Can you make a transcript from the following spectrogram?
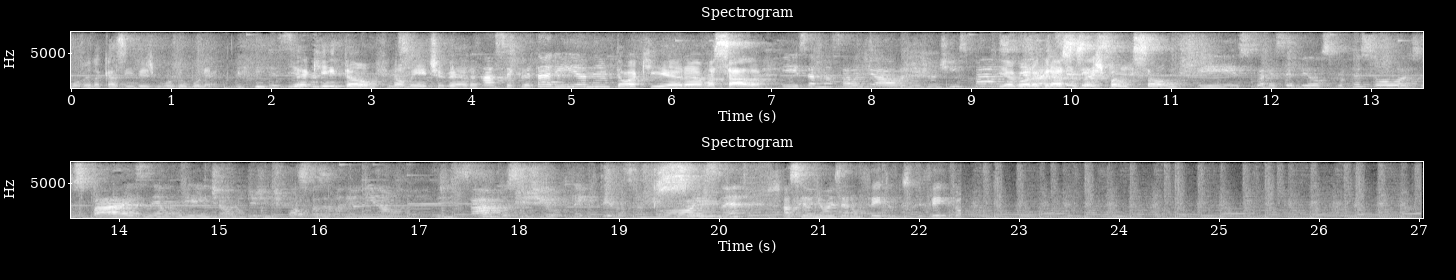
Movendo a casinha em vez de mover o boneco. Isso. E aqui então, finalmente, Vera. A secretaria, né? Então aqui era uma sala. Isso, era uma sala de aula, a gente não tinha espaço. E agora, né, pra graças à os- expansão, Isso, para receber os professores, os pais, né? Um ambiente onde a gente possa fazer uma reunião. A gente sabe do sigilo que tem que ter nas reuniões, Sim. né? As reuniões eram feitas nos refeitórios.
